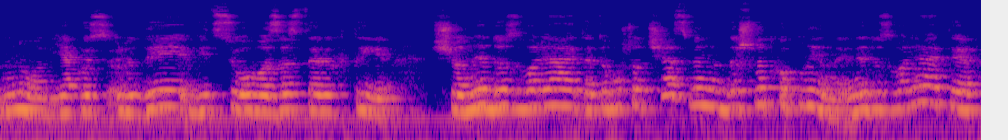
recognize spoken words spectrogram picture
ну якось людей від цього застерегти, що не дозволяйте, тому що час він швидкоплинний, не дозволяйте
